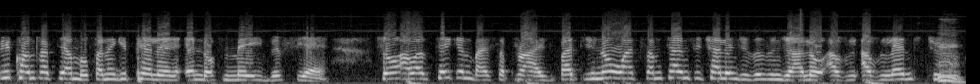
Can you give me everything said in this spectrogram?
i- i-contract yami ufanele iphele end of may this year. So i was taken by surprise but you know what? Sometimes i-challenges ezinjalo i've, I've learned to Mm.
